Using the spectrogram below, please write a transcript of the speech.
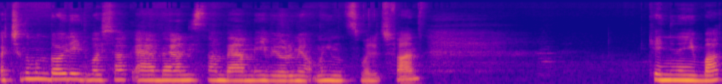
Açılımın böyleydi Başak. Eğer beğendiysen beğenmeyi ve yorum yapmayı unutma lütfen. Kendine iyi bak.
